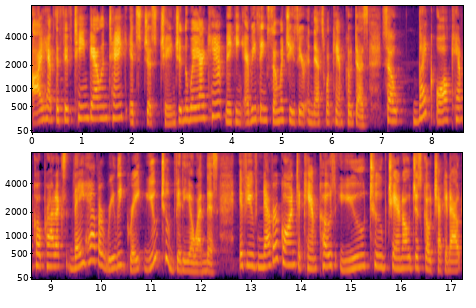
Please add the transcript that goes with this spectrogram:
I have the 15 gallon tank. It's just changing the way I camp, making everything so much easier, and that's what Camco does. So like all Camco products, they have a really great YouTube video on this. If you've never gone to Camco's YouTube channel, just go check it out.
